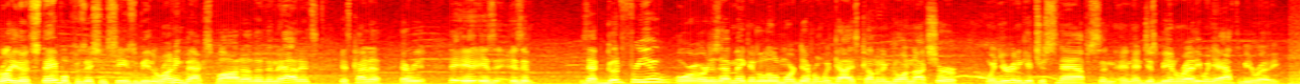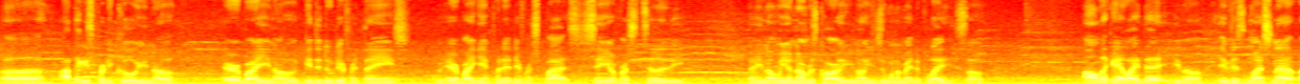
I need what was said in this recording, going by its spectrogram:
Really, the stable position seems to be the running back spot. Other than that, it's it's kind of every. Is is it is that good for you, or, or does that make it a little more different with guys coming and going, not sure when you're going to get your snaps and, and, and, just being ready when you have to be ready? Uh, I think it's pretty cool. You know, everybody you know get to do different things. Everybody getting put at different spots, seeing your versatility and, you know, when your numbers call, you know, you just want to make the play. So I don't look at it like that. You know, if it's one snap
